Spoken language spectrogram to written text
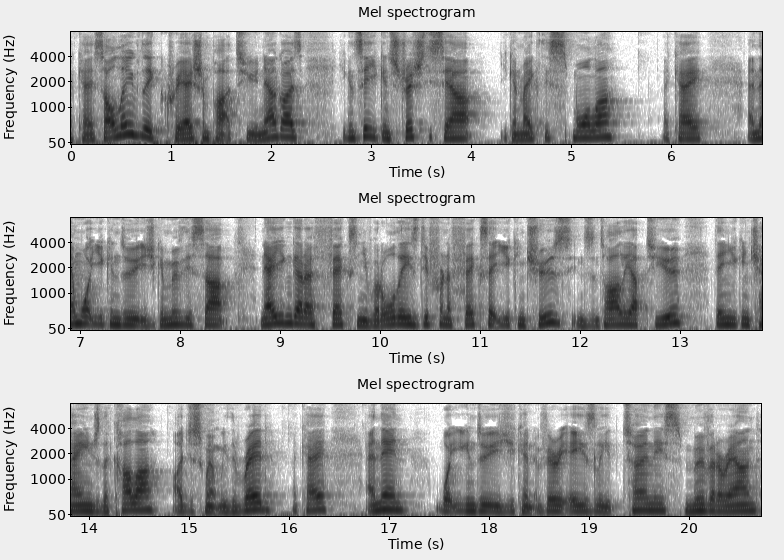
Okay, so I'll leave the creation part to you. Now guys, you can see you can stretch this out, you can make this smaller, okay? And then what you can do is you can move this up. Now you can go to effects and you've got all these different effects that you can choose. It's entirely up to you. Then you can change the color. I just went with red, okay? And then what you can do is you can very easily turn this, move it around.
